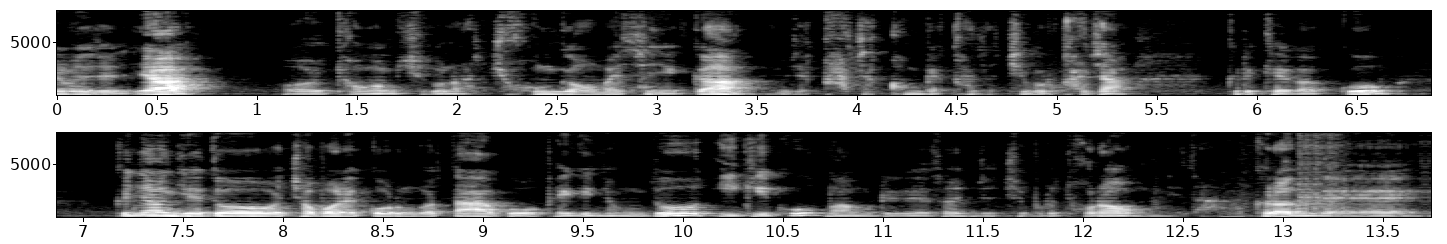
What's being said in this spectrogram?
그러면 이제 야 어, 아주 좋은 경험했으니까 이제 가자 컴백하자 집으로 가자 그렇게 해갖고 그냥 얘도 저번에 꼬른 거 따고 백인 형도 이기고 마무리를 해서 이제 집으로 돌아옵니다. 그런데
